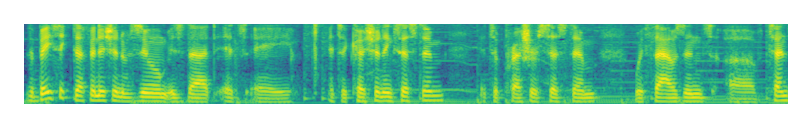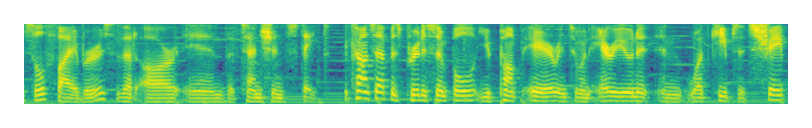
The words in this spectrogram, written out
The basic definition of Zoom is that it's a it's a cushioning system, it's a pressure system with thousands of tensile fibers that are in the tension state. The concept is pretty simple. You pump air into an air unit and what keeps its shape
